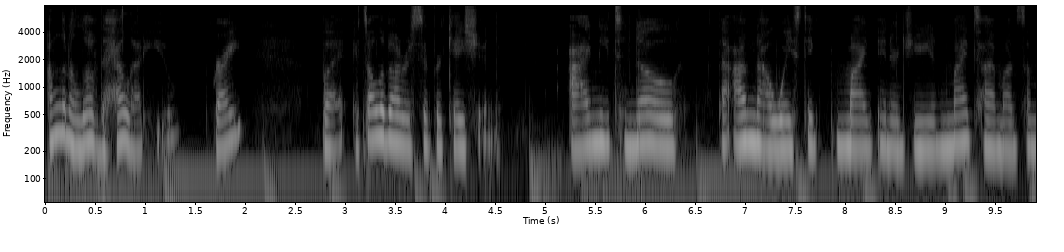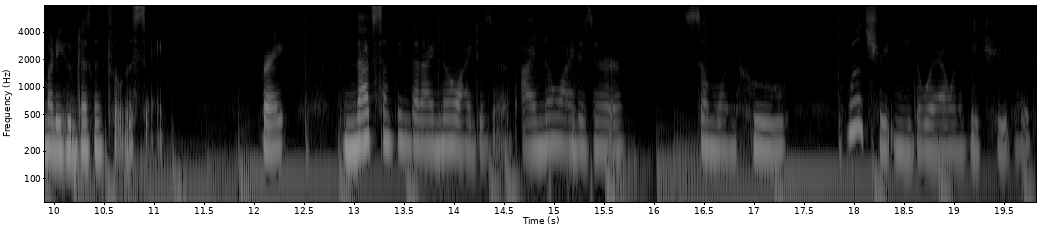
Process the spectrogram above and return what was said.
I'm going to love the hell out of you, right? But it's all about reciprocation. I need to know that I'm not wasting my energy and my time on somebody who doesn't feel the same, right? And that's something that I know I deserve. I know I deserve someone who will treat me the way I want to be treated.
